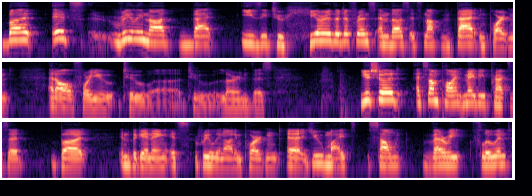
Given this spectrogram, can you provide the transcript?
but it's really not that easy to hear the difference and thus it's not that important at all for you to uh, to learn this. You should at some point maybe practice it, but in the beginning it's really not important. Uh, you might sound very fluent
